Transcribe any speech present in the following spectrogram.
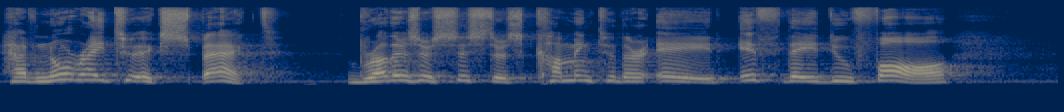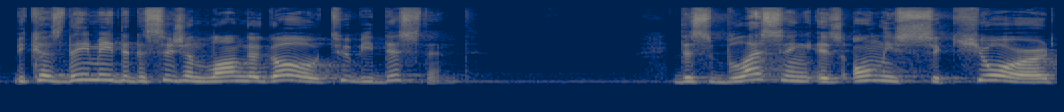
have no right to expect brothers or sisters coming to their aid if they do fall because they made the decision long ago to be distant. This blessing is only secured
